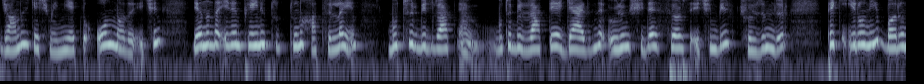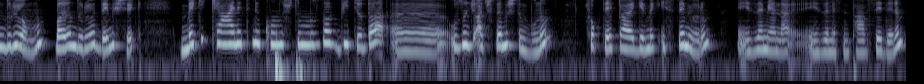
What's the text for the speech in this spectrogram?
canlı geçmeye niyetli olmadığı için yanında elin peyni tuttuğunu hatırlayın. Bu tür bir rad, yani bu tür bir raddeye geldiğinde ölüm şiddet Cersei için bir çözümdür. Peki ironiyi barındırıyor mu? Barındırıyor demiştik. Meki kehanetini konuştuğumuzda videoda e, uzunca açıklamıştım bunu. Çok tekrara girmek istemiyorum. E, izlemeyenler izlemesini tavsiye ederim.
